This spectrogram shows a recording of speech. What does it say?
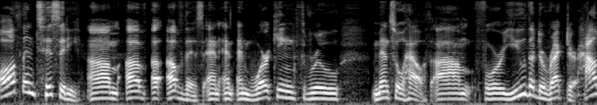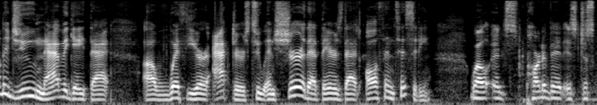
authenticity um, of uh, of this and, and and working through mental health um, for you, the director, how did you navigate that uh, with your actors to ensure that there's that authenticity? Well, it's part of it is just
